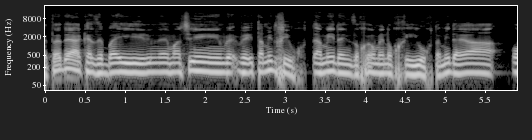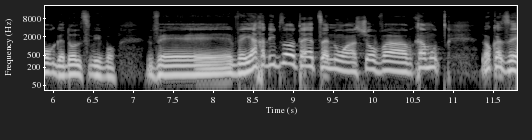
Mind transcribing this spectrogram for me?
אתה יודע, כזה בעיר, עם נמשים, ותמיד חיוך. תמיד, אני זוכר ממנו חיוך. תמיד היה אור גדול סביבו. ו... ויחד עם זאת היה צנוע, שובב, חמוד, לא כזה,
